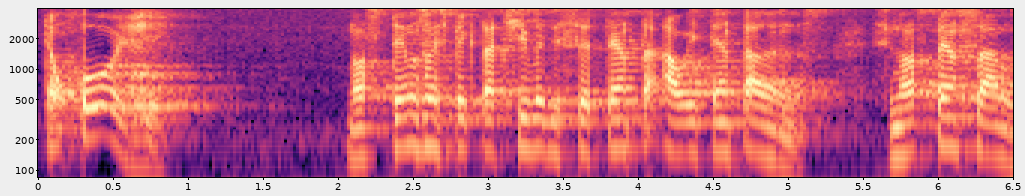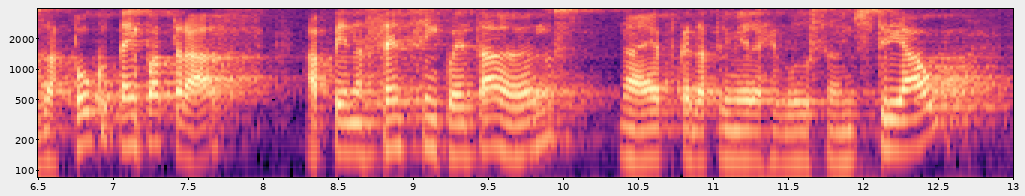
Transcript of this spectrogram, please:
Então, hoje, nós temos uma expectativa de 70 a 80 anos. Se nós pensarmos há pouco tempo atrás, apenas 150 anos, na época da primeira Revolução Industrial,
